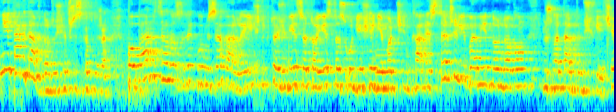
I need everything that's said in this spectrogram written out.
nie tak dawno to się wszystko wydarza, po bardzo rozległym zawale, jeśli ktoś wie co to jest, to z uniesieniem odcinka ST, czyli byłam jedną nogą już na tamtym świecie.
